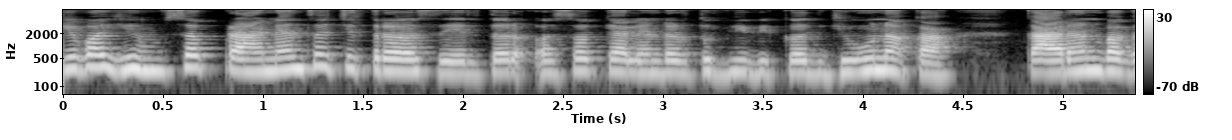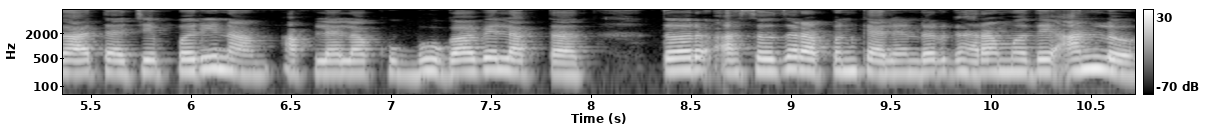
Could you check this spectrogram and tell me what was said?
किंवा हिंसक प्राण्यांचं चित्र असेल तर असं कॅलेंडर तुम्ही विकत घेऊ नका. कारण बघा त्याचे परिणाम आपल्याला खूप भोगावे लागतात. तर असं जर आपण कॅलेंडर घरामध्ये आणलं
